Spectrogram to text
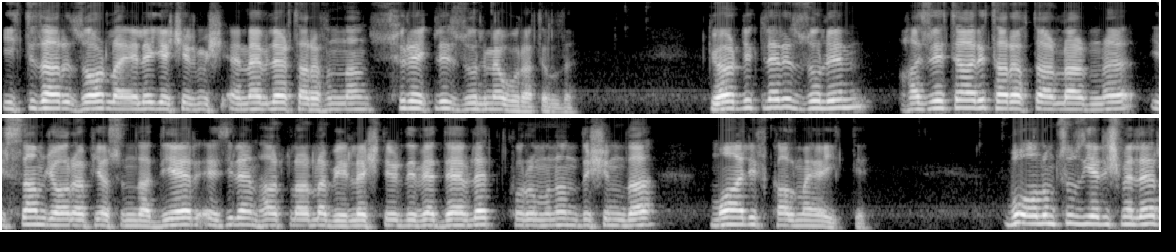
iktidarı zorla ele geçirmiş Emevler tarafından sürekli zulme uğratıldı. Gördükleri zulüm Hazreti Ali taraftarlarını İslam coğrafyasında diğer ezilen halklarla birleştirdi ve devlet kurumunun dışında muhalif kalmaya itti. Bu olumsuz gelişmeler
